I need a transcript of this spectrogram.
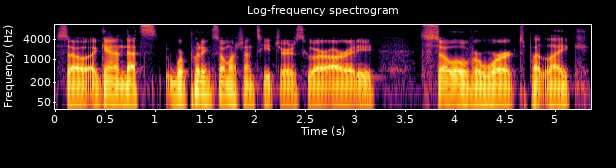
So again, that's we're putting so much on teachers who are already so overworked, but like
